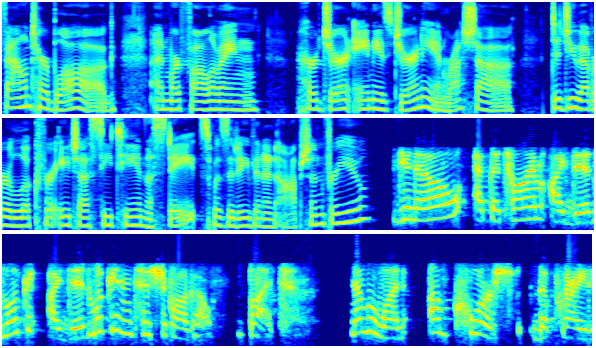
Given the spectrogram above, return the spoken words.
found her blog and were following her journey, Amy's journey in Russia, did you ever look for HSCT in the States? Was it even an option for you? You know, at the time I did look I did look into Chicago. But number one, of course the price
